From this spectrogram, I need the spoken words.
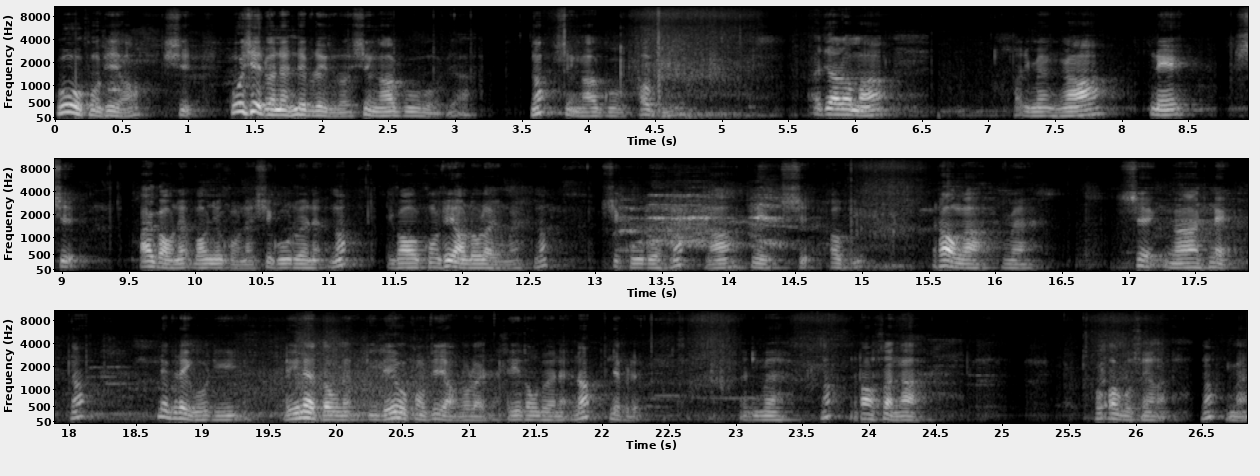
9ကိုခွန်ဖြစ်အောင်8 9 8တွက်နဲ့2ဘက်ဆိုတော့8 9 9ပေါ့ဗျာ နော်8 9 9ဟုတ်ပြီအဲ့ကြတော့မှဒီမှာ9နဲ့8အားကောင်နဲ့ပေါင်းချင်းခွန်နဲ့8 9တွဲနဲ့နော်ဒီကောင်ကိုခွန်ဖြစ်အောင်လုပ်လိုက်ရုံပဲနော်8 9တွဲနော်9နဲ့8ဟုတ်ပြီ1005ဒီမှာ8 5နဲ့နော်နှစ်ပရိတ်ကိုဒီ၄နဲ့3နဲ့ဒီလေးကိုခွန်ဖြစ်အောင်လုပ်လိုက်တယ်၄3တွဲနဲ့နော်နှစ်ပရိတ်ဒီမှာနော်2015ဟိုအောက်ကိုဆင်းလိုက်နော်ဒီမှာ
